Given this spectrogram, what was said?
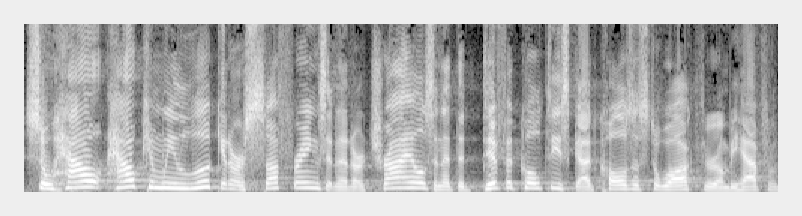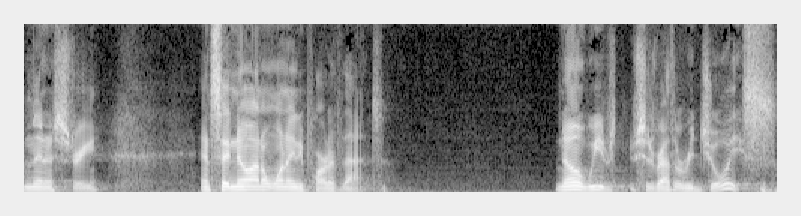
So, how, how can we look at our sufferings and at our trials and at the difficulties God calls us to walk through on behalf of ministry? And say, No, I don't want any part of that. No, we should rather rejoice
